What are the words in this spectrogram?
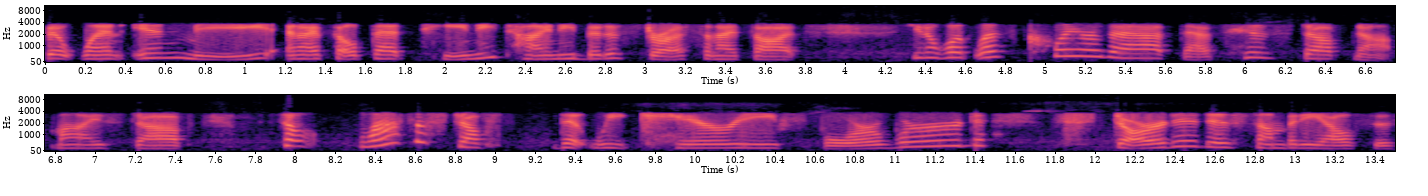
that went in me, and I felt that teeny tiny bit of stress, and I thought, you know what, let's clear that. That's his stuff, not my stuff. Lots of stuff that we carry forward started as somebody else's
